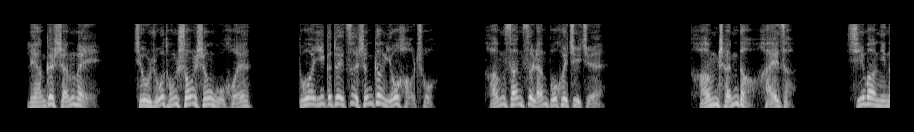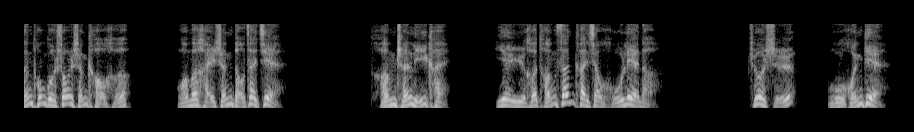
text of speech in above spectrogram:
两个神位就如同双生武魂，多一个对自身更有好处。唐三自然不会拒绝。唐晨道：“孩子，希望你能通过双神考核。我们海神岛再见。”唐晨离开。夜雨和唐三看向胡烈呢。这时，武魂殿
